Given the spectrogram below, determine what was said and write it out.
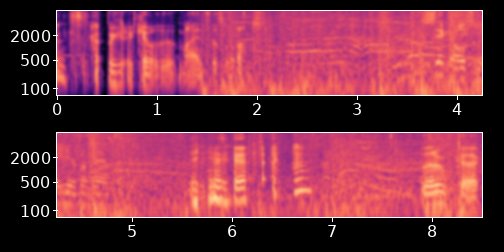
We're gonna kill the mines as well. sick ultimate here from him? Let him cook.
